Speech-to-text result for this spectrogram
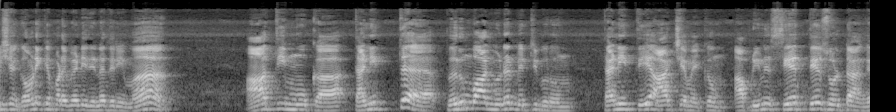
விஷயம் கவனிக்கப்பட வேண்டியது என்ன தெரியுமா? அதிமுக தனித்த பெரும்பான்மையுடன் வெற்றி பெறும் தனித்தே ஆட்சி அமைக்கும் அப்படின்னு சேர்த்தே சொல்லிட்டாங்க.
